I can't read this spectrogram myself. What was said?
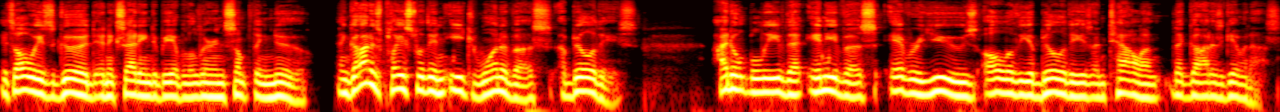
It's always good and exciting to be able to learn something new. And God has placed within each one of us abilities. I don't believe that any of us ever use all of the abilities and talent that God has given us.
